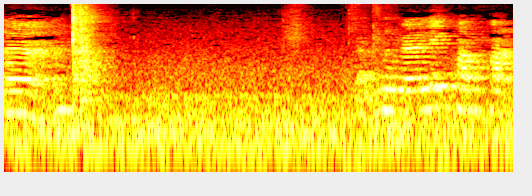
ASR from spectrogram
อ่าแบบหนึ่งนะเลขความฝัน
